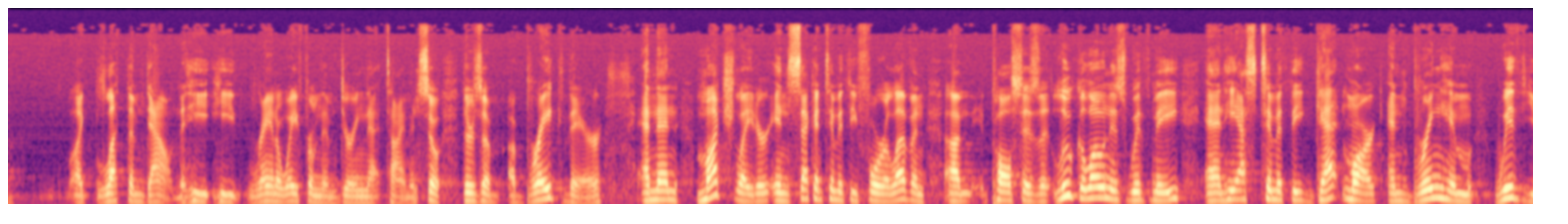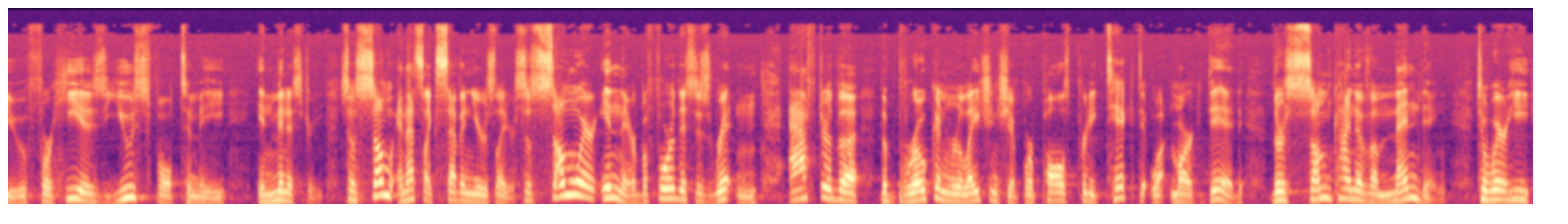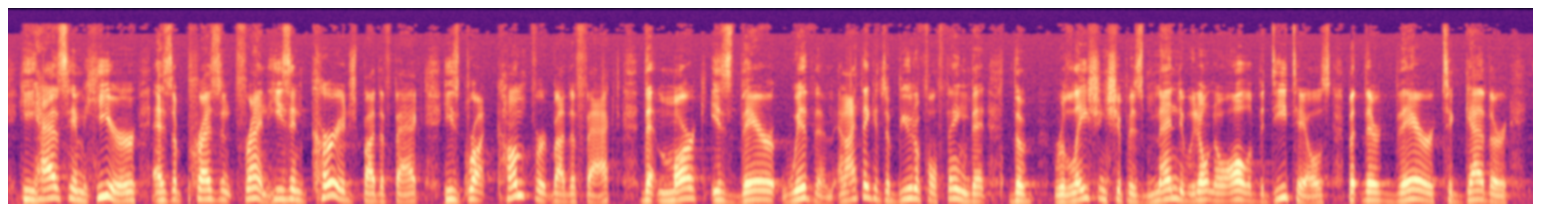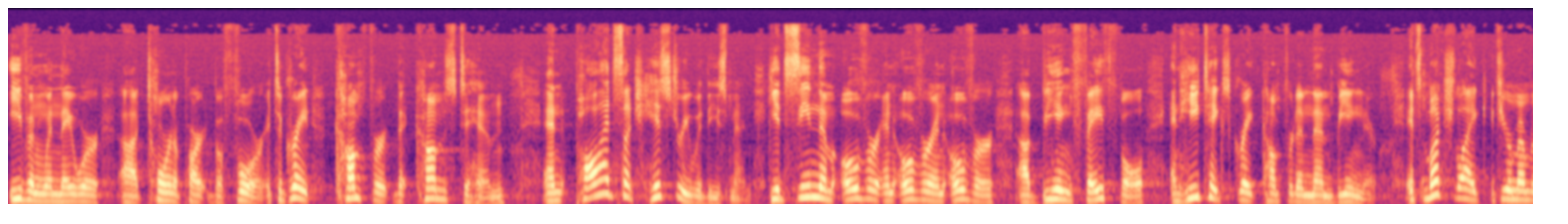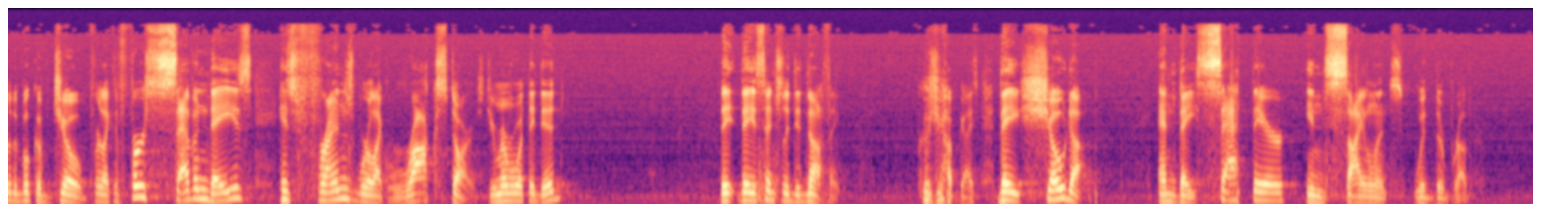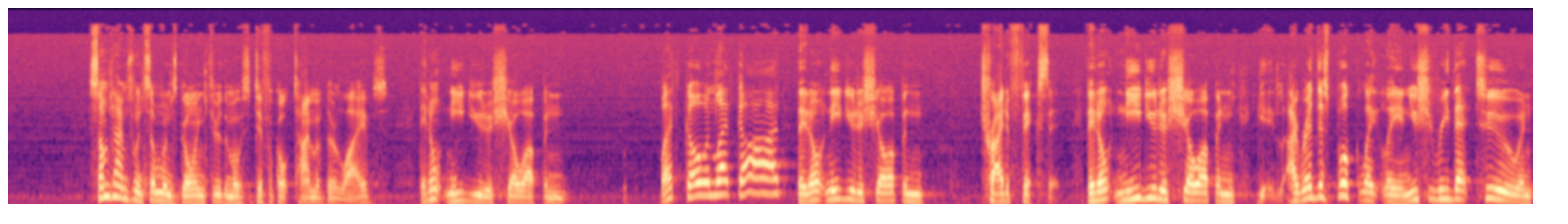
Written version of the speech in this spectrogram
like let them down that he, he ran away from them during that time and so there's a, a break there and then much later in 2 Timothy 4.11, um, Paul says that Luke alone is with me, and he asks Timothy, get Mark and bring him with you, for he is useful to me in ministry. So some and that's like 7 years later. So somewhere in there before this is written, after the the broken relationship where Paul's pretty ticked at what Mark did, there's some kind of amending to where he, he has him here as a present friend. He's encouraged by the fact, he's brought comfort by the fact that Mark is there with him. And I think it's a beautiful thing that the relationship is mended. We don't know all of the details, but they're there together even when they were uh, torn apart before. It's a great comfort that comes to him. And Paul had such history with these men. He had seen them over and over and over uh, being faithful, and he takes great comfort in them being there. It's much like if you remember the book of Job. For like the first seven days, his friends were like rock stars. Do you remember what they did? They, they essentially did nothing. Good job, guys. They showed up and they sat there in silence with their brother. Sometimes when someone's going through the most difficult time of their lives, they don't need you to show up and let go and let God. They don't need you to show up and try to fix it. They don't need you to show up and I read this book lately and you should read that too. And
